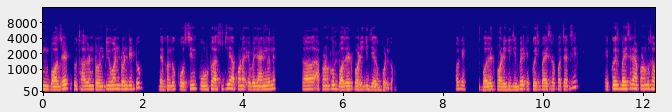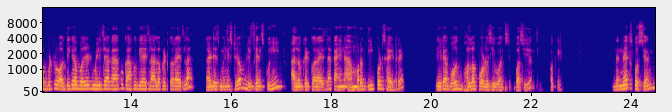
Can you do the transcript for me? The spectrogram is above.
in budget two thousand twenty one twenty two देखो क्वेश्चन कौटू आसूरी आप जानगले तो आपन को बजेट पढ़ की जी पड़ो ओके बजेट पढ़ की जब एक बैस पचार एक बैस आपको सब अधिक बजेट मिलता क्या क्या दिखाई आलोकेट कराइला that is ministry of defence को ही आलोकेट कराइला कहीं दीपट सैड्रे दीटा बहुत भल पड़ोशी बसी okay the next question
